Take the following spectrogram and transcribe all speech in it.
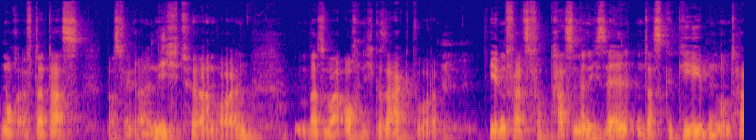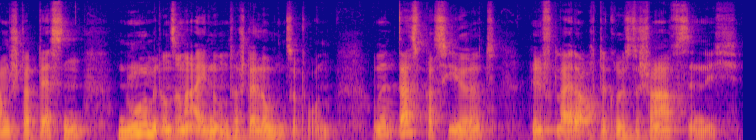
noch öfter das, was wir gerade nicht hören wollen, was aber auch nicht gesagt wurde. Jedenfalls verpassen wir nicht selten das Gegebene und haben stattdessen nur mit unseren eigenen Unterstellungen zu tun. Und wenn das passiert, hilft leider auch der größte Scharfsinn nicht.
